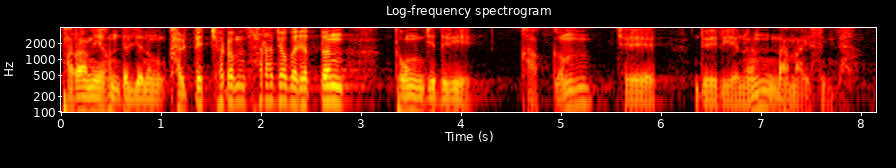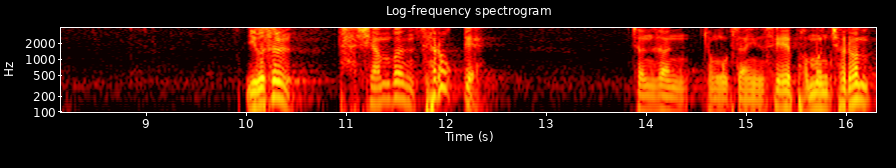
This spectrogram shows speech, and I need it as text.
바람에 흔들리는 갈대처럼 사라져버렸던 동지들이 가끔 제 뇌리에는 남아 있습니다. 이것을 다시 한번 새롭게 전산 종급사인 새 법문처럼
